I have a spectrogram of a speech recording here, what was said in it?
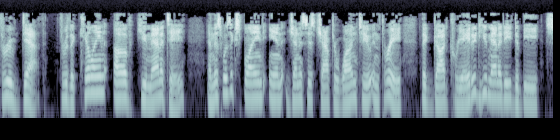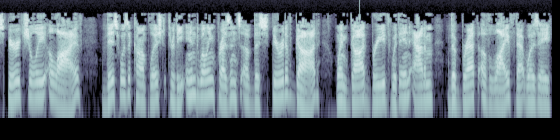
through death through the killing of humanity, and this was explained in Genesis chapter 1, 2, and 3, that God created humanity to be spiritually alive. This was accomplished through the indwelling presence of the Spirit of God when God breathed within Adam the breath of life. That was a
